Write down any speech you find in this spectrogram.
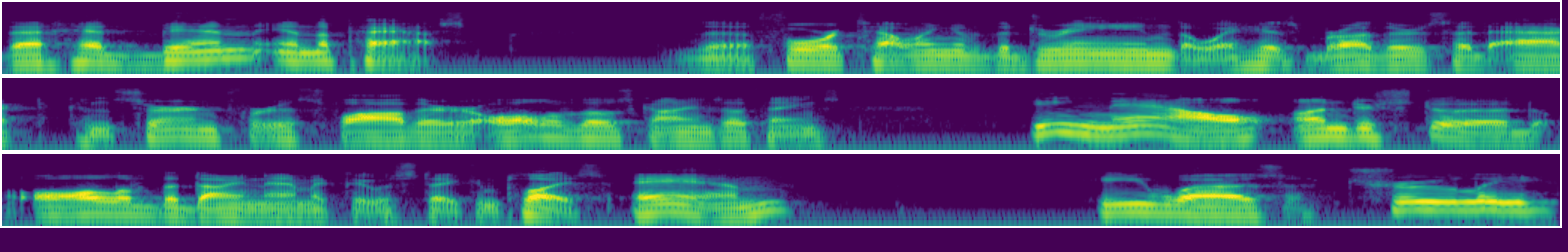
that had been in the past, the foretelling of the dream, the way his brothers had acted, concern for his father, all of those kinds of things, he now understood all of the dynamic that was taking place. And he was truly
